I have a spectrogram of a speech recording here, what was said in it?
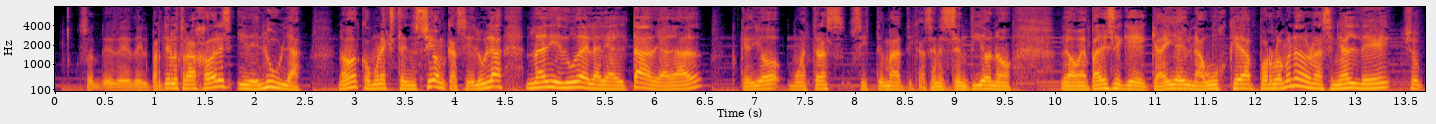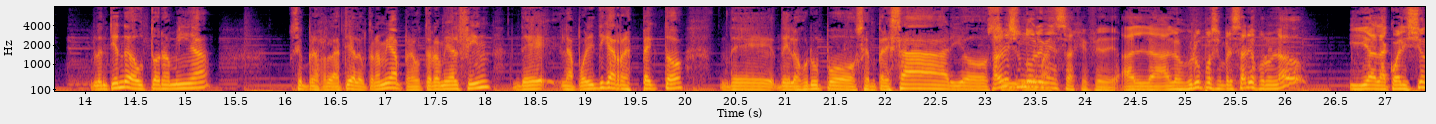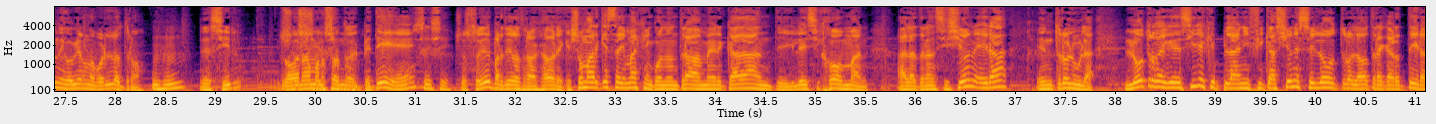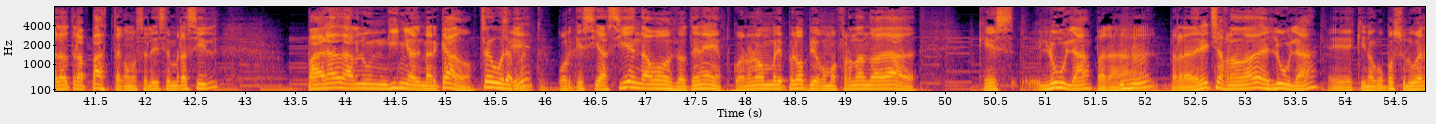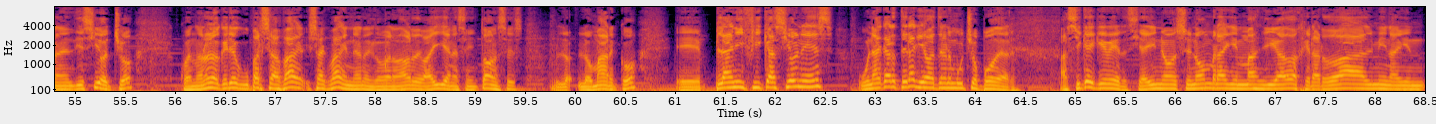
del Partido de los Trabajadores y de Lula, ¿no? Como una extensión casi de Lula. Nadie duda de la lealtad de Haddad, que dio muestras sistemáticas. En ese sentido, no. no, me parece que, que ahí hay una búsqueda, por lo menos de una señal de. Yo lo entiendo de autonomía. Siempre es relativa a la autonomía, pero autonomía al fin de la política respecto de, de los grupos empresarios. Tal vez un doble demás. mensaje, Fede. A, la- a los grupos empresarios por un lado y a la coalición de gobierno por el otro. Ujú. Decir, yo Gobernamos nosotros. del PT, ¿eh? Sí, sí. Yo soy del Partido de los Trabajadores. Que yo marqué esa imagen cuando entraba Mercadante, Iglesias y Hoffman a la transición, era entró Lula. Lo otro que hay que decir es que planificación es el otro, la otra cartera, la otra pasta, como se le dice en Brasil, para darle un guiño al mercado. Seguramente. ¿sí? Porque si Hacienda vos lo tenés con un hombre propio como Fernando Haddad, que es Lula, para, para la derecha Fernando Haddad es Lula, eh, es quien ocupó su lugar en el 18, cuando no lo quería ocupar Jack Wag- Jack Wagner, el gobernador de Bahía en ese entonces, lo, lo marco, eh, planificación es una cartera que va a tener mucho poder. Así que hay que ver si ahí no se nombra alguien más ligado a Gerardo Almin, alguien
